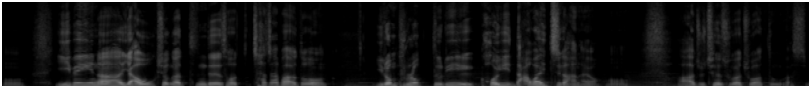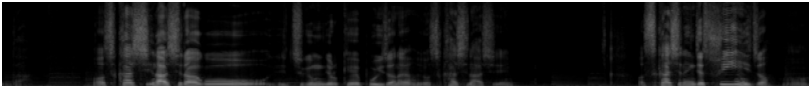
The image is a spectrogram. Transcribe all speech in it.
어, 이베이나 야후 옥션 같은 데서 찾아봐도 이런 블록들이 거의 나와 있지가 않아요. 어, 아주 재수가 좋았던 것 같습니다. 어, 스카시 낫이라고 지금 이렇게 보이잖아요. 요 스카시 낫이. 어, 스카시는 이제 수인이죠. 어,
